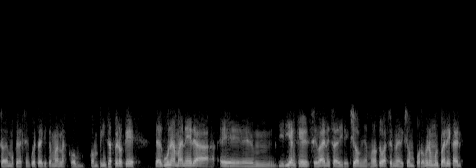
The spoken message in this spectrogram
sabemos que las encuestas hay que tomarlas con, con pinzas, pero que de alguna manera eh, dirían que se va en esa dirección, digamos, ¿no? que va a ser una elección por lo menos muy pareja en,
